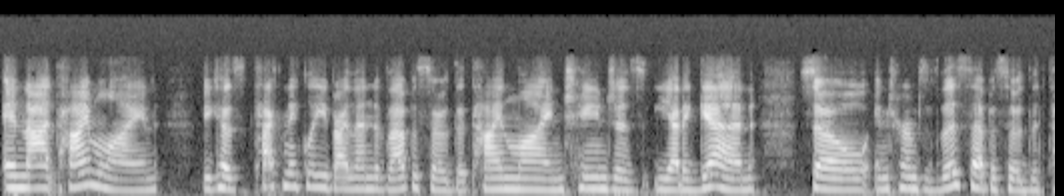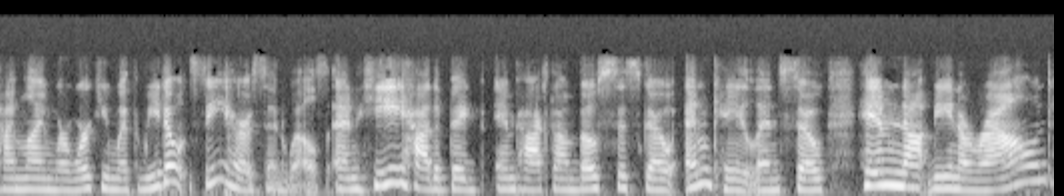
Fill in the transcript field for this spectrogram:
in that timeline, because technically by the end of the episode the timeline changes yet again. So in terms of this episode the timeline we're working with we don't see harrison wells and he had a big impact on both cisco and caitlin so him not being around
